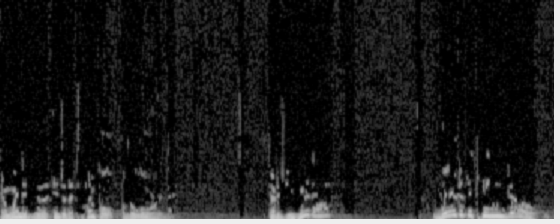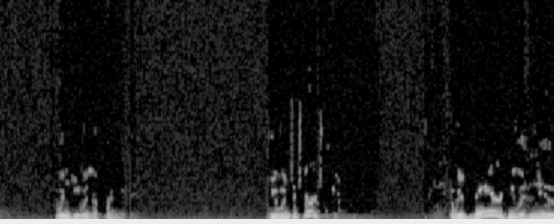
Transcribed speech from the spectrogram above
and went into the, into the temple of the Lord. Now, did you hear that? Where did the king go when he was afraid? He went to church. It was there he would knew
